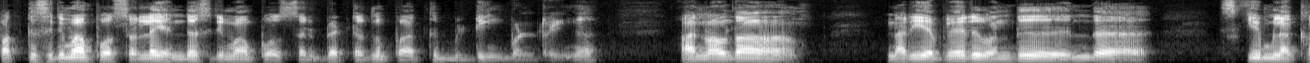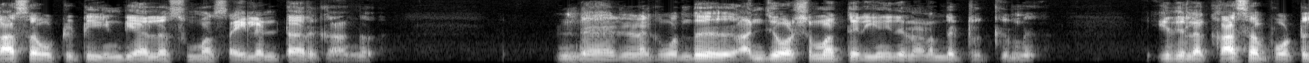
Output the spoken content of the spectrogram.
பத்து சினிமா போஸ்டரில் எந்த சினிமா போஸ்டர் பெட்டர்னு பார்த்து பிட்டிங் பண்ணுறீங்க அதனால தான் நிறைய பேர் வந்து இந்த ஸ்கீமில் காசை விட்டுட்டு இந்தியாவில் சும்மா சைலண்ட்டாக இருக்காங்க. இந்த எனக்கு வந்து அஞ்சு வருஷமாக தெரியும் இது நடந்துட்டுருக்குன்னு. இதில் காசை போட்டு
